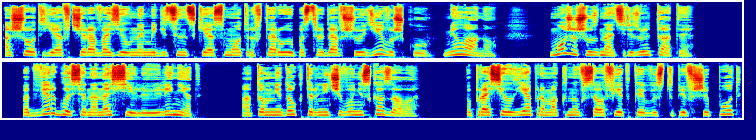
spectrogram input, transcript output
Ашот, я вчера возил на медицинский осмотр вторую пострадавшую девушку, Милану. Можешь узнать результаты? Подверглась она насилию или нет? А то мне доктор ничего не сказала. Попросил я, промокнув салфеткой выступивший пот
